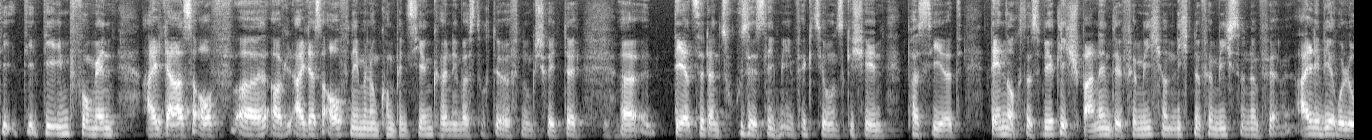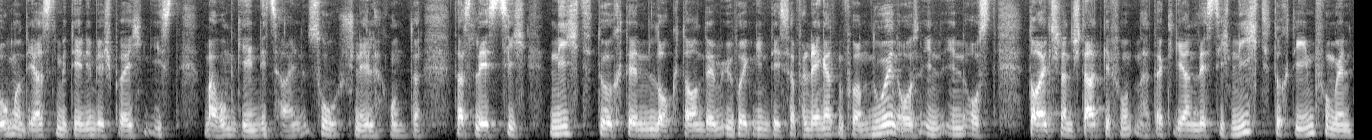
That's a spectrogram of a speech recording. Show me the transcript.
die, die, die, Impfungen all das, auf, äh, all das aufnehmen und kompensieren können, was durch die Öffnungsschritte äh, derzeit an zusätzlichem Infektionsgeschehen passiert. Dennoch, das wirklich Spannende für mich und nicht nur für mich, sondern für alle Virologen und Ärzte, mit denen wir sprechen, ist, warum gehen die Zahlen so schnell runter? Das lässt sich nicht durch den Lockdown, der im Übrigen in dieser verlängerten Form nur in, Ost, in, in Ostdeutschland stattgefunden hat, erklären, lässt sich nicht durch die Impfungen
